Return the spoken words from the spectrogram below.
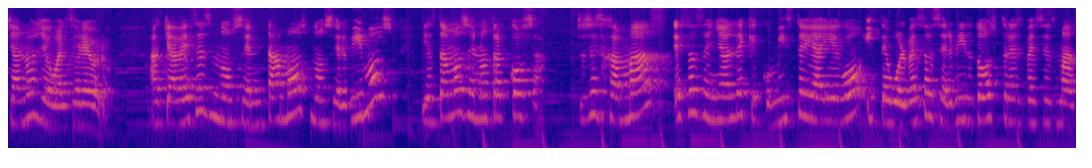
ya nos llegó al cerebro. A que a veces nos sentamos, nos servimos y estamos en otra cosa. Entonces jamás esa señal de que comiste ya llegó y te vuelves a servir dos, tres veces más.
